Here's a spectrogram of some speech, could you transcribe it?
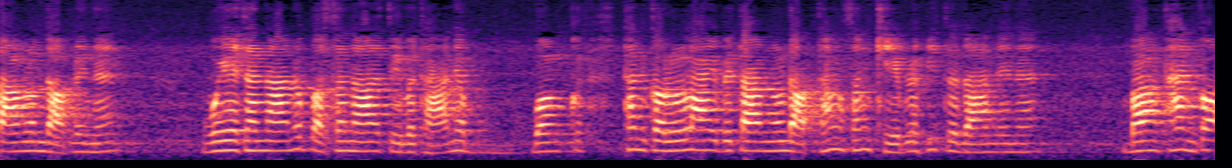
ตามลำดับเลยนะเวทนานุปัสนาติปฐานเนี่ยบางท่านก็ไล่ไปตามลำดับทั้งสังเขปและพิจารณาเลยนะ บางท่านก็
